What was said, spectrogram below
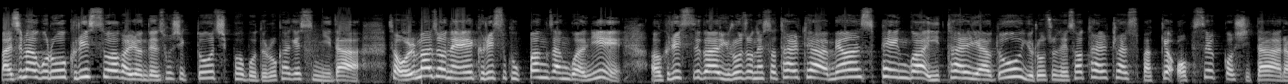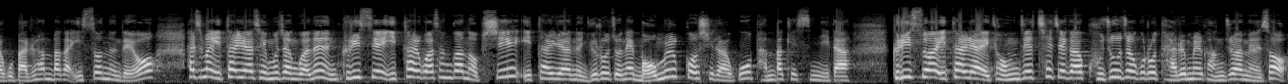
마지막으로 그리스와 관련된 소식도 짚어보도록 하겠습니다. 자, 얼마 전에 그리스 국방장관이 어, 그리스가 유로존에서 탈퇴하면 스페인과 이탈리아도 유로존에서 탈퇴할 수밖에 없을 것이다 라고 말을 한 바가 있었는데요. 하지만 이탈리아 재무장관은 그리스의 이탈과 상관없이 이탈리아는 유로존에 머물 것이라고 반박했습니다. 그리스와 이탈리아의 경제 체제가 구조적으로 다름을 강조하면서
